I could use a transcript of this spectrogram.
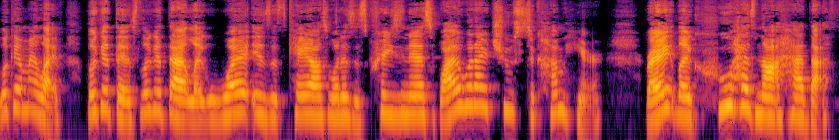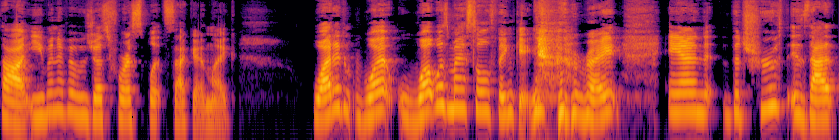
Look at my life. Look at this. Look at that. Like, what is this chaos? What is this craziness? Why would I choose to come here? Right? Like, who has not had that thought, even if it was just for a split second? Like, what did what what was my soul thinking? Right? And the truth is that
